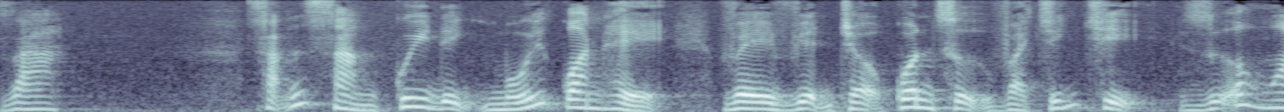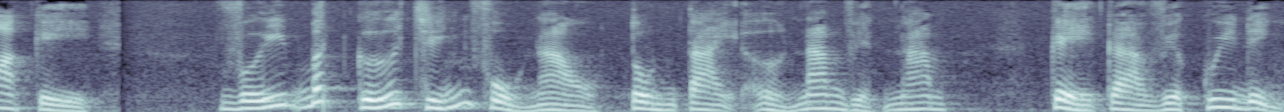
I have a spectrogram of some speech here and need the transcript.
ra sẵn sàng quy định mối quan hệ về viện trợ quân sự và chính trị giữa Hoa Kỳ với bất cứ chính phủ nào tồn tại ở Nam Việt Nam, kể cả việc quy định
